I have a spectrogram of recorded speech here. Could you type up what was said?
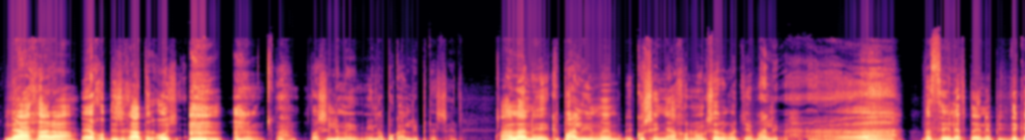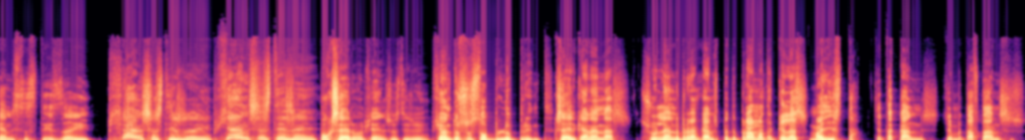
Μια χαρά. Έχω τις γάτες... Όχι. Βασίλη, μην, μην αποκαλύπτεσαι. Αλλά ναι, και πάλι είμαι 29 χρονών, ξέρω εγώ, και πάλι. Βασίλη, αυτό είναι επειδή δεν κάνεις σωστή ζωή. Ποια είναι σωστή ζωή, ποια είναι σωστή ζωή; Πού ξέρουμε ποια είναι σωστή ζωή; Ποιο είναι το σωστό blueprint; Ξέρει κανένας; Σου λένε πρέπει να κάνεις πέντε πράγματα και λες μάλιστα. Και τα κάνεις. Και μετά φτάνεις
